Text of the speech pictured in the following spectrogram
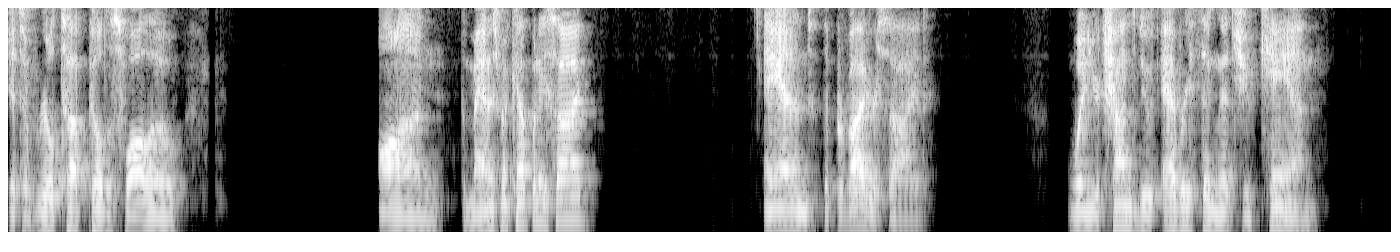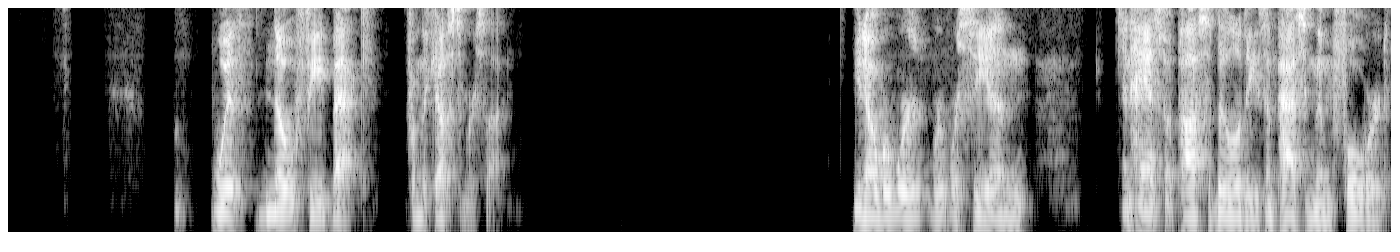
It's a real tough pill to swallow on the management company side and the provider side when you're trying to do everything that you can with no feedback from the customer side. You know, we're we're we're, seeing enhancement possibilities and passing them forward.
